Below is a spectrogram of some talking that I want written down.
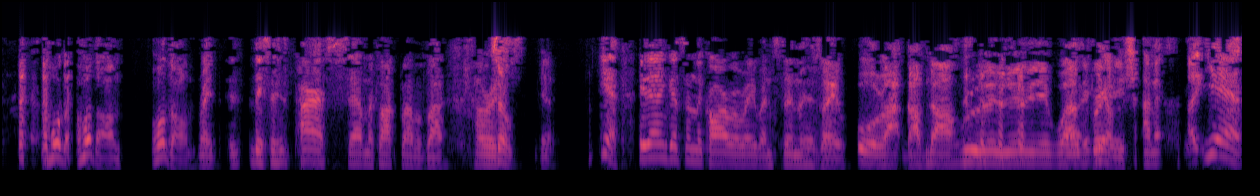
hold on, hold on, hold on, right? This is Paris, seven o'clock, blah blah blah. Paris, So- yeah, Yeah, he then gets in the car with Ray Winstone and he's like, "All right, governor." well, All British. and it, uh, yeah,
